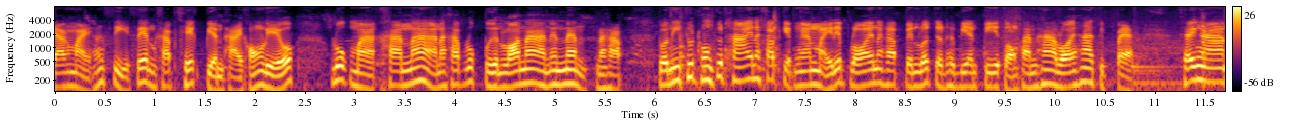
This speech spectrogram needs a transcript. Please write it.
ยางใหม่ทั้ง 4 เส้นครับเช็คเปลี่ยนถ่ายของเหลว ลูกหมากคานหน้านะครับลูกปืนล้อหน้าแน่นๆนะครับตัวนี้ชุดทงชุดท้ายนะครับเก็บงานใหม่เรียบร้อยนะครับเป็นรถจดทะเบียนปี 2558 ใช้งาน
